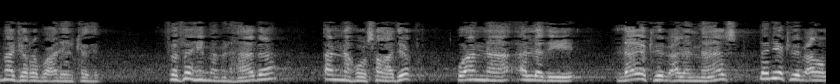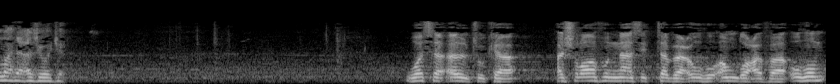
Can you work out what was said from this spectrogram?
ما جربوا عليه الكذب. ففهم من هذا أنه صادق وأن الذي لا يكذب على الناس لن يكذب على الله عز وجل. وسألتك أشراف الناس اتبعوه أم ضعفاؤهم؟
